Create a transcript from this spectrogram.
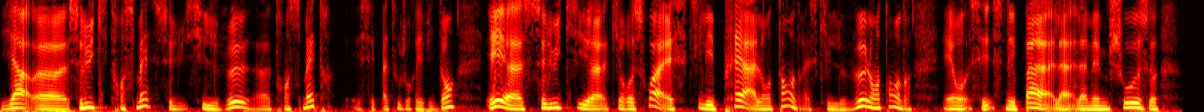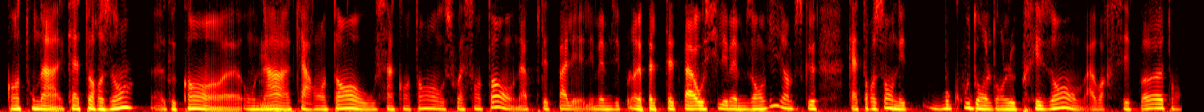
Il y a euh, celui qui transmet, celui s'il veut euh, transmettre, et c'est pas toujours évident. Et euh, celui qui, euh, qui reçoit, est-ce qu'il est prêt à l'entendre? Est-ce qu'il veut l'entendre? Et ce n'est pas la, même chose quand on a 14 ans euh, que quand on a 40 ans ou 50 ans ou 60 ans. On n'a peut-être pas les, mêmes épaules, on n'a peut-être pas aussi les mêmes envies, hein, parce que 14 ans, on est beaucoup dans, dans le présent. On va avoir ses potes, on,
